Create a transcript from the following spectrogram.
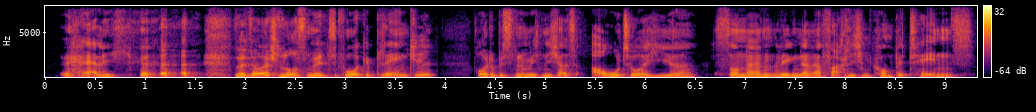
Herrlich. so, jetzt aber Schluss mit Vorgeplänkel. Heute bist du nämlich nicht als Autor hier, sondern wegen deiner fachlichen Kompetenz.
